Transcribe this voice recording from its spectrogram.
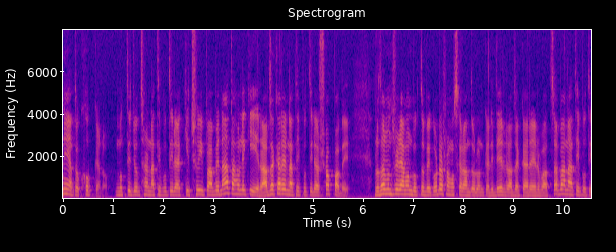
নিয়ে এত ক্ষোভ কেন? মুক্তিযোদ্ধার নাতিপুতিরা কিছুই পাবে না, তাহলে কি রাজাকারের নাতিপুতিরা সব পাবে? প্রধানমন্ত্রীর এমন বক্তব্যে কোটা সংস্কার আন্দোলনকারীদের রাজাকারের বাচ্চা বা নাতিপুতি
